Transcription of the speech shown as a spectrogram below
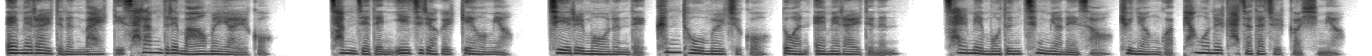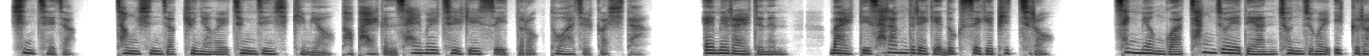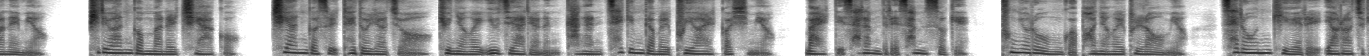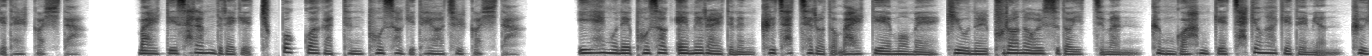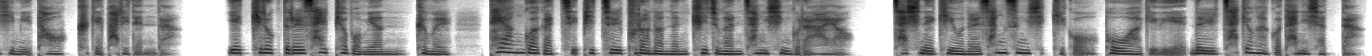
에메랄드는 말띠 사람들의 마음을 열고 잠재된 예지력을 깨우며 지혜를 모으는데 큰 도움을 주고 또한 에메랄드는 삶의 모든 측면에서 균형과 평온을 가져다 줄 것이며 신체적, 정신적 균형을 증진시키며 더 밝은 삶을 즐길 수 있도록 도와줄 것이다. 에메랄드는 말띠 사람들에게 녹색의 빛으로 생명과 창조에 대한 존중을 이끌어내며 필요한 것만을 취하고 취한 것을 되돌려주어 균형을 유지하려는 강한 책임감을 부여할 것이며 말띠 사람들의 삶 속에 풍요로움과 번영을 불러오며 새로운 기회를 열어주게 될 것이다. 말띠 사람들에게 축복과 같은 보석이 되어 줄 것이다. 이 행운의 보석 에메랄드는 그 자체로도 말띠의 몸에 기운을 불어넣을 수도 있지만 금과 함께 착용하게 되면 그 힘이 더욱 크게 발휘된다. 옛 기록들을 살펴보면 금을 태양과 같이 빛을 불어넣는 귀중한 장신구라 하여 자신의 기운을 상승시키고 보호하기 위해 늘 착용하고 다니셨다.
